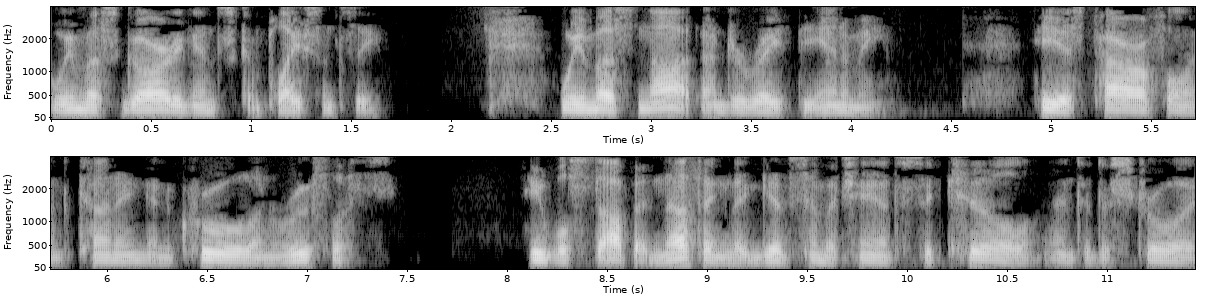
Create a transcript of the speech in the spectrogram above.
We must guard against complacency. We must not underrate the enemy. He is powerful and cunning and cruel and ruthless. He will stop at nothing that gives him a chance to kill and to destroy.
